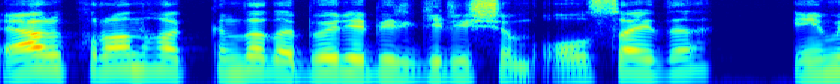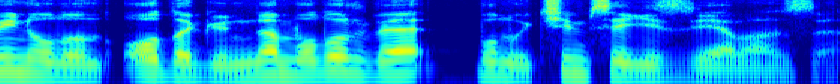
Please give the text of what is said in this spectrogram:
Eğer Kur'an hakkında da böyle bir girişim olsaydı emin olun o da gündem olur ve bunu kimse gizleyemezdi.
